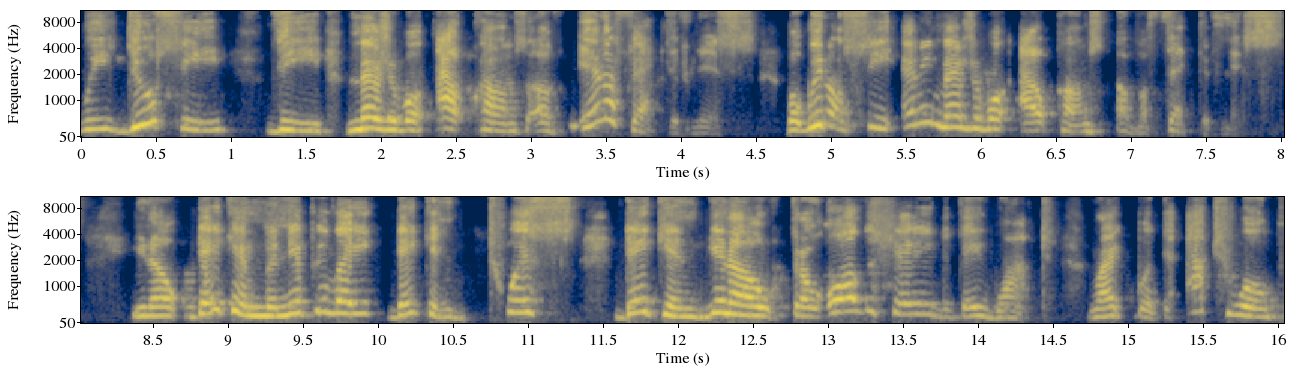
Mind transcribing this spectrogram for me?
We do see the measurable outcomes of ineffectiveness, but we don't see any measurable outcomes of effectiveness. You know, they can manipulate, they can twist, they can, you know, throw all the shade that they want right? But the actual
